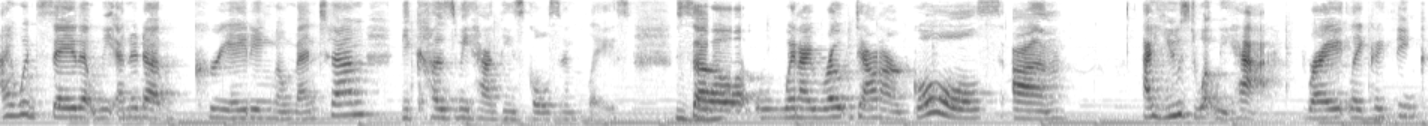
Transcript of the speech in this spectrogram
I would say that we ended up creating momentum because we had these goals in place. Mm-hmm. So when I wrote down our goals, um, I used what we had, right? Like, I think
